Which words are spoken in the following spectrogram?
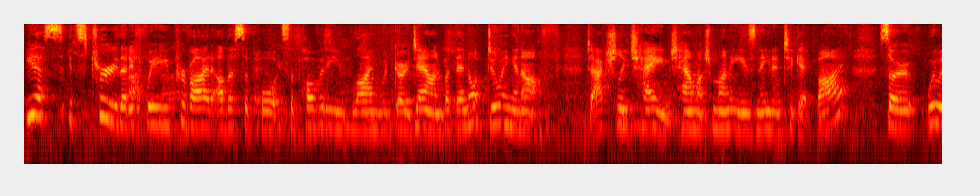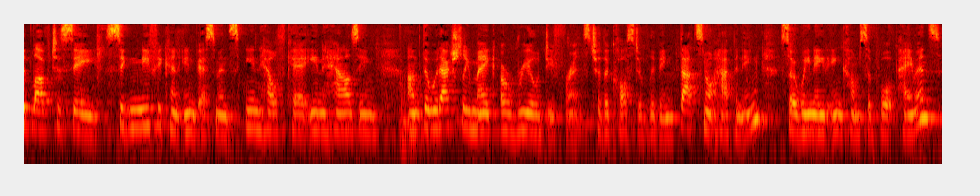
yes, it's true that if we provide other supports, the poverty line would go down, but they're not doing enough to actually change how much money is needed to get by. So we would love to see significant investments in healthcare, in housing, um, that would actually make a real difference to the cost of living. That's not happening. So we need income support payments,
